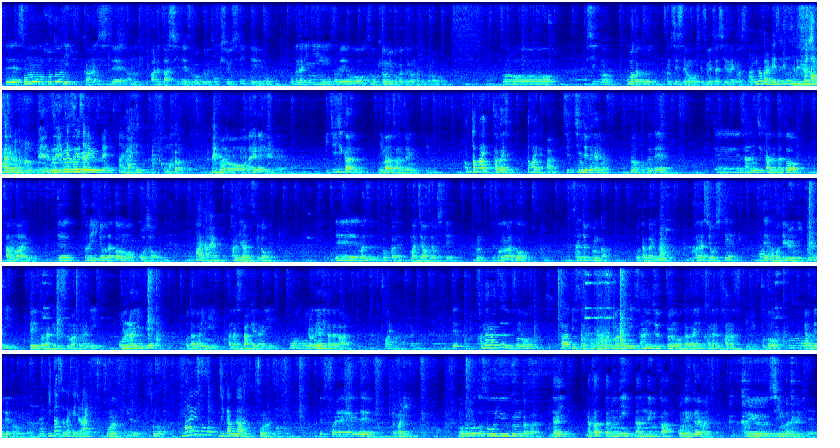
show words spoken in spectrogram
でそのことに関してあのある雑誌ですごく特集していて、うん、僕なりにそれをすごく興味深く読んだところそのし、まあ、細かくそのシステムを説明させていただきますと。あ今からレズ風俗とシステムが説明されるんで、ね、はい、はい、細かく。あの大体ですね1時間2万3000円っていう。あ高い。高いです。よ高いね、はい、新宿にあります、うん、それで、えー、3時間だと3万円。でそれ以上だともう交渉みたいなはいはい。感じなんですけどでまずどっかで待ち合わせをしてその後30分間お互いに話をしてでホテルに行くなりデートだけで済ますなりオンラインでお互いに話すだけなりいろんなやり方がある。はいはいはい。で必ずそのサービスをほぼ済まないに30分お互いに必ず話すっていうことをやっててそのお店は。うんいたすだけじゃない。そうなんですいうその前の時間がある。そうなんですでそれでやっぱりもともとそういう文化がないなかったのに何年か5年ぐらい前ですかね。そういうシーンが出てきて。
